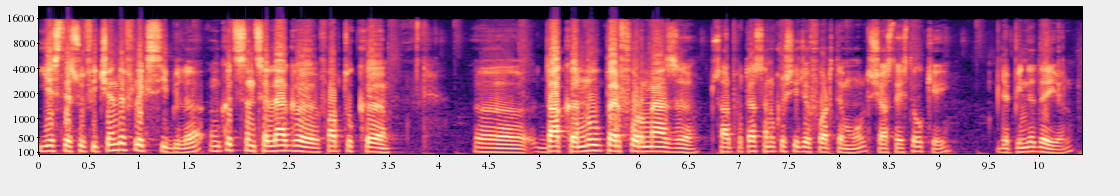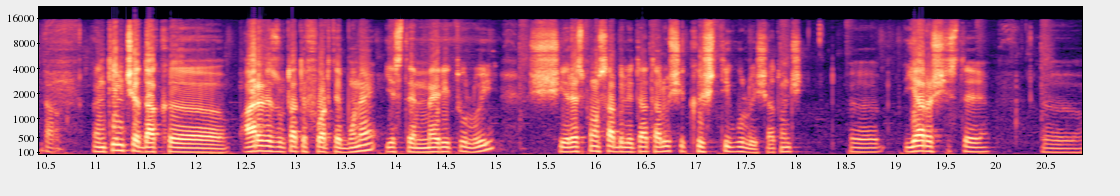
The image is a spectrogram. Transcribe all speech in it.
este suficient de flexibilă încât să înțeleagă faptul că uh, dacă nu performează s-ar putea să nu câștige foarte mult și asta este ok, depinde de el. Da. În timp ce dacă are rezultate foarte bune, este meritul lui și responsabilitatea lui și câștigul lui și atunci uh, iarăși este uh,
